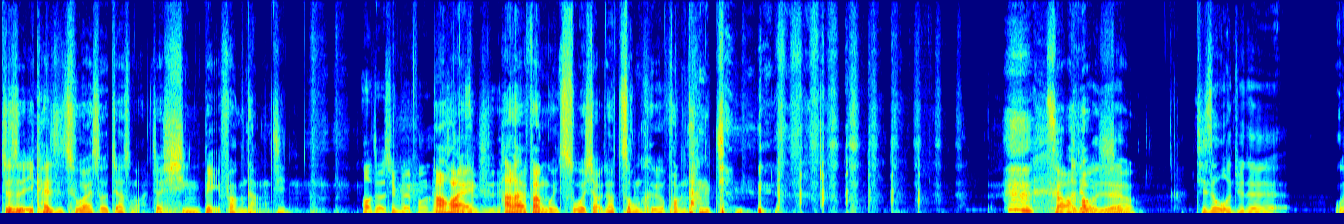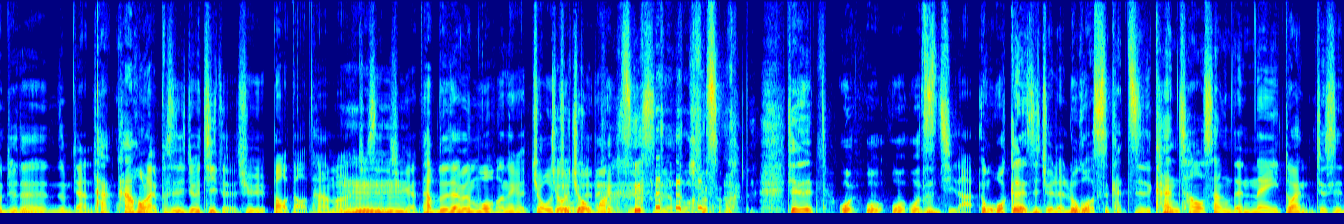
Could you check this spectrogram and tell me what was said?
就是一开始出来的时候叫什么？叫新北方糖镜。哦，叫新北方他后来他后来范围缩小，叫综合方糖镜。而且我觉得笑。其实我觉得，我觉得怎么讲？他他后来不是就记者去报道他嘛，嗯就是他不是在那边模仿那个九九九那个姿势哦或什么的。其实我我我我自己啦，我我个人是觉得，如果是看只看超商的那一段就是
